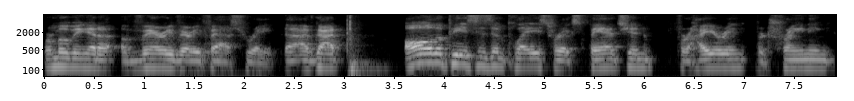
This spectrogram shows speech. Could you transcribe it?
we're moving at a, a very very fast rate. Uh, I've got all the pieces in place for expansion, for hiring, for training.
